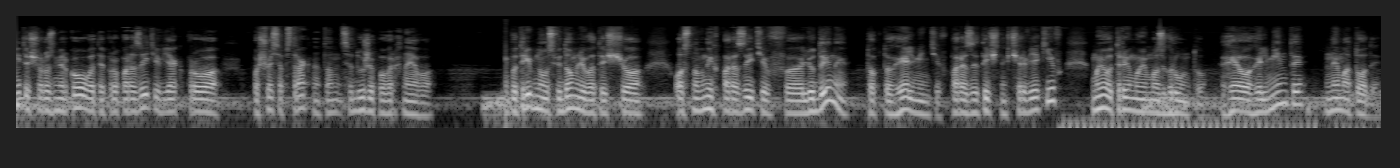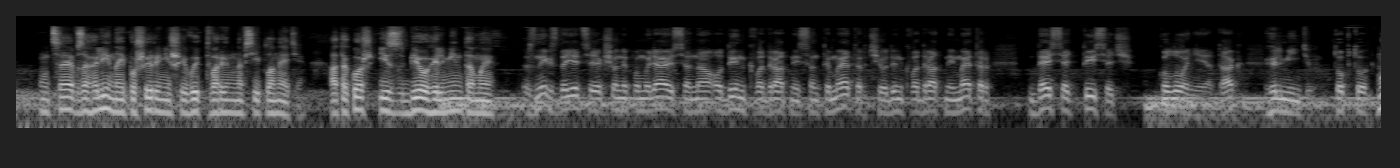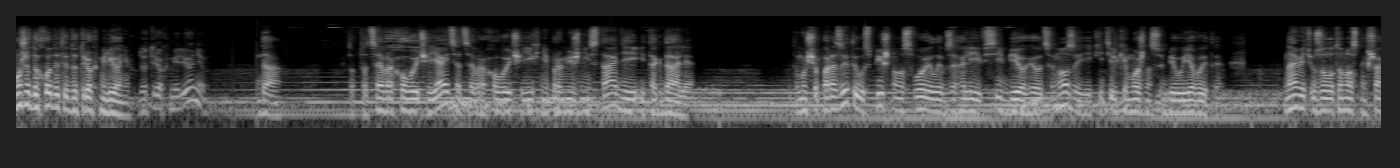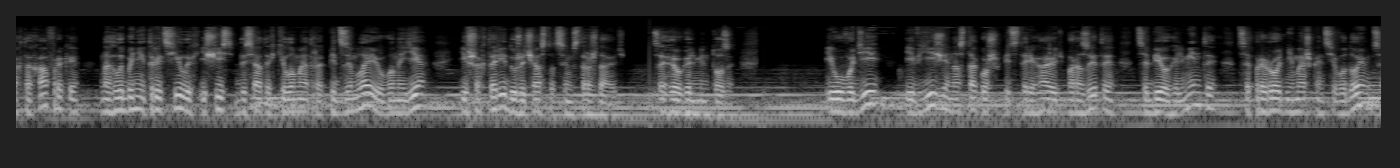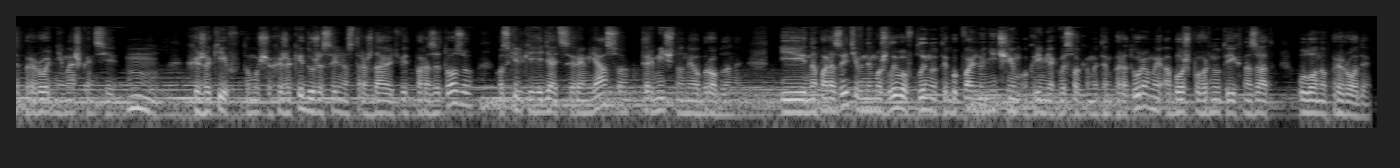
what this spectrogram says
Розуміти, що розмірковувати про паразитів як про, щось абстрактне, то це дуже поверхнево. І потрібно усвідомлювати, що основних паразитів е, людини, тобто гельмінтів, паразитичних черв'яків, ми отримуємо з ґрунту. Геогельмінти нематоди. Ну, Це взагалі найпоширеніший вид тварин на всій планеті, а також із біогельмінтами З них здається, якщо не помиляюся, на один квадратний сантиметр чи один квадратний метр 10 тисяч колонія, так? Гельмінтів. Тобто може доходити до 3 мільйонів. до 3 мільйонів? Да. Тобто це враховуючи яйця, це враховуючи їхні проміжні стадії і так далі. Тому що паразити успішно освоїли взагалі всі біогеоцинози, які тільки можна собі уявити. Навіть у золотоносних шахтах Африки на глибині 3,6 кілометра під землею вони є, і шахтарі дуже часто цим страждають. Це геогельмінтози. І у воді, і в їжі нас також підстерігають паразити. Це біогельмінти, це природні мешканці водойм, це природні мешканці м, хижаків, тому що хижаки дуже сильно страждають від паразитозу, оскільки їдять сире м'ясо, термічно не оброблене. І на паразитів неможливо вплинути буквально нічим, окрім як високими температурами, або ж повернути їх назад у лоно природи.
